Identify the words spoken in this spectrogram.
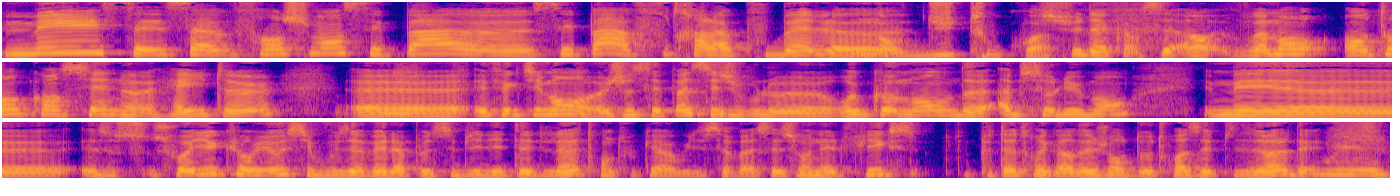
Mais c'est, ça, franchement, c'est pas, euh, c'est pas à foutre à la poubelle euh, Non. du tout, quoi. Je suis d'accord. C'est euh, vraiment en tant qu'ancienne euh, hater, euh, effectivement, je sais pas si je vous le recommande absolument, mais euh, soyez curieux si vous avez la possibilité de l'être. En tout cas, oui, c'est vrai, c'est sur Netflix. Peut-être regarder genre sur deux trois épisodes. Et, Oui.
